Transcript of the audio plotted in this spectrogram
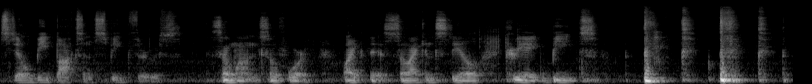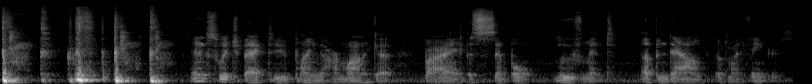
still beatbox and speak throughs, so on and so forth, like this. So I can still create beats and switch back to playing the harmonica by a simple movement up and down of my fingers.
